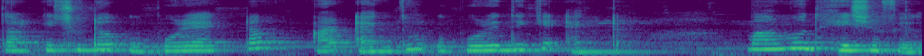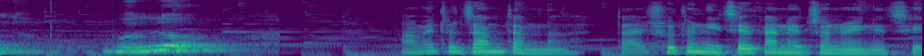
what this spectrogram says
তার কিছুটা উপরে একটা আর একদম উপরের দিকে একটা। মাহমুদ হেসে ফেলল বলল আমি তো জানতাম না তাই শুধু নিচের কানের জন্য এনেছি।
